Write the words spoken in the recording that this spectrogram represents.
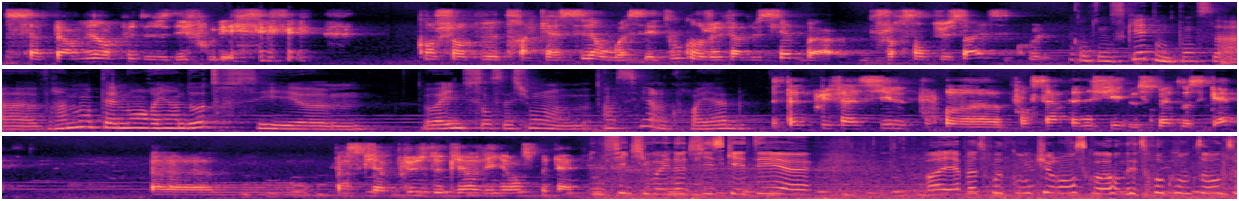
Ça permet un peu de se défouler. quand je suis un peu tracassé, angoissé et tout, quand je vais faire du skate, bah, je ressens plus ça et c'est cool. Quand on skate, on pense à vraiment tellement rien d'autre. C'est euh, ouais, une sensation euh, assez incroyable. C'est peut-être plus facile pour, euh, pour certaines filles de se mettre au skate. euh, parce qu'il y a plus de bienveillance peut-être. Une fille qui voit une autre fille skater, euh, il n'y a pas trop de concurrence quoi. On est trop contente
